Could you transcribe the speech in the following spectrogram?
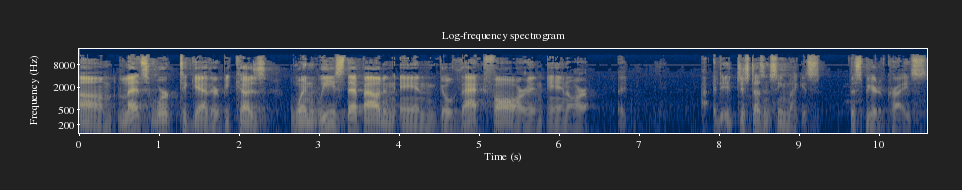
um, let's work together because when we step out and, and go that far and, and are, it just doesn't seem like it's the Spirit of Christ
